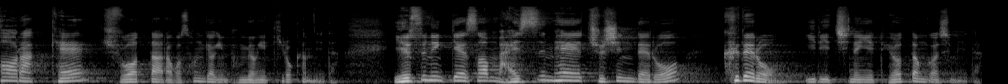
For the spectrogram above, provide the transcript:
허락해 주었다라고 성경이 분명히 기록합니다. 예수님께서 말씀해 주신 대로 그대로 일이 진행이 되었던 것입니다.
